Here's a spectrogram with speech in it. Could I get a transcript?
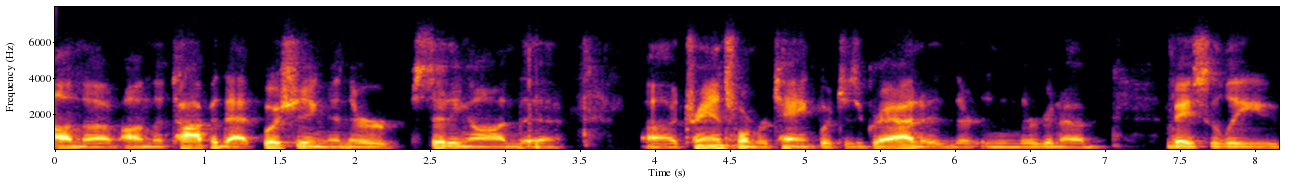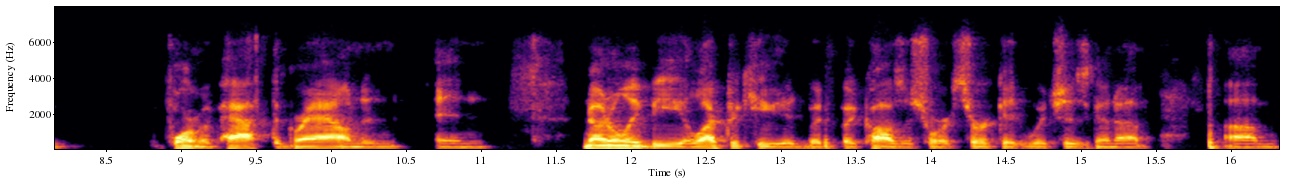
on the on the top of that bushing and they're sitting on the uh, transformer tank, which is grounded, they're, and they're going to basically form a path to ground and and not only be electrocuted but but cause a short circuit, which is going to um,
